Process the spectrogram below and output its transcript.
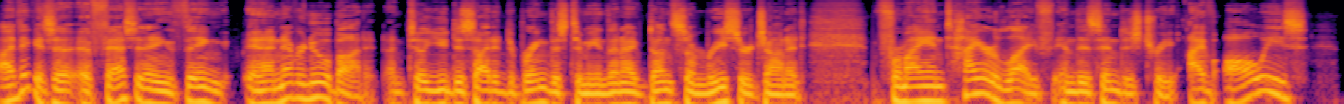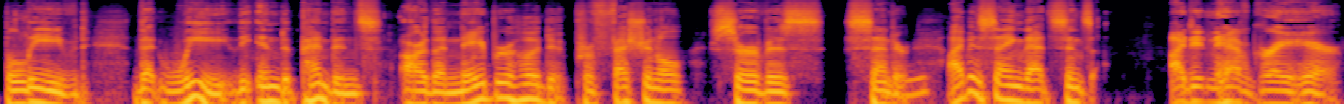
I think it's a, a, fascinating thing, and I never knew about it until you decided to bring this to me. And then I've done some research on it. For my entire life in this industry, I've always believed that we, the independents, are the neighborhood professional service center. Mm-hmm. I've been saying that since I didn't have gray hair.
